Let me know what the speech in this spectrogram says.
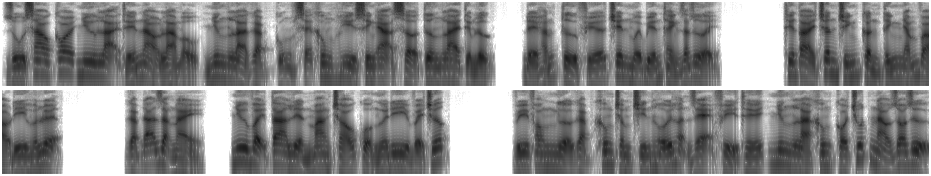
dù sao coi như lại thế nào làm ẩu nhưng là gặp cũng sẽ không hy sinh ạ sở tương lai tiềm lực, để hắn từ phía trên mới biến thành rác rưởi. Thiên tài chân chính cần tính nhắm vào đi huấn luyện. Gặp đã dạng này, như vậy ta liền mang cháu của ngươi đi về trước. Vì phòng ngừa gặp 0.9 hối hận rẻ phỉ thế nhưng là không có chút nào do dự,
